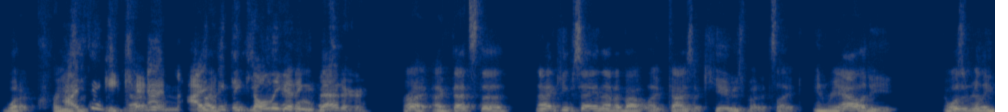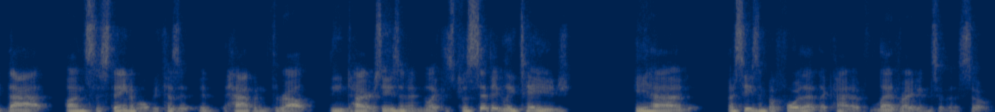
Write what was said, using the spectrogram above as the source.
what a crazy. I think he can. I, I, think, think he's he only can. getting better. Right. Like that's the. And I keep saying that about like guys like Hughes, but it's like in reality, it wasn't really that unsustainable because it, it happened throughout the entire season. And like specifically Tage, he had a season before that that kind of led right into this. So,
